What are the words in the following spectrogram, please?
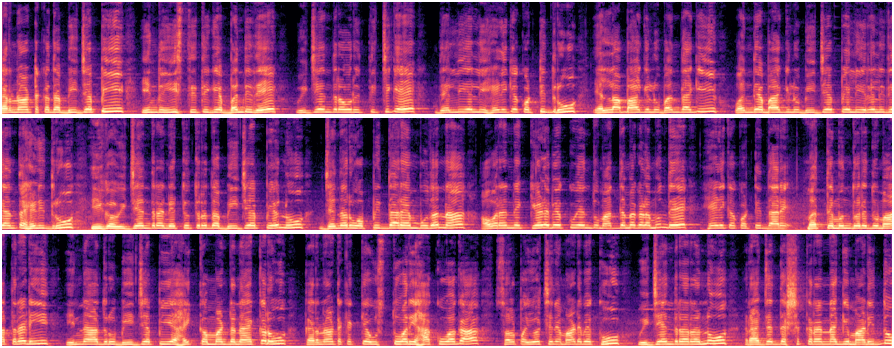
ಕರ್ನಾಟಕದ ಬಿಜೆಪಿ ಇಂದು ಈ ಸ್ಥಿತಿಗೆ ಬಂದಿದೆ. ವಿಜೇಂದ್ರ ಅವರು ಇತ್ತೀಚೆಗೆ ದೆಹಲಿಯಲ್ಲಿ ಹೇಳಿಕೆ ಕೊಟ್ಟಿದ್ರು, ಎಲ್ಲ ಬಾಗಿಲು ಬಂದಾಗಿ ಒಂದೇ ಬಾಗಿಲು ಬಿಜೆಪಿಯಲ್ಲಿ ಇರಲಿದೆ ಅಂತ ಹೇಳಿದ್ರು. ಈಗ ವಿಜೇಂದ್ರ ನೇತೃತ್ವದ ಬಿಜೆಪಿಯನ್ನು ಜನರು ಒಪ್ಪಿದ್ದಾರೆ ಎಂಬುದನ್ನ ಅವರನ್ನೇ ಕೇಳಬೇಕು ಎಂದು ಮಾಧ್ಯಮಗಳ ಮುಂದೆ ಹೇಳಿಕೆ ಕೊಟ್ಟಿದ್ದಾರೆ. ಮತ್ತೆ ಮುಂದುವರೆದು ಮಾತನಾಡಿ, ಇನ್ನಾದರೂ ಬಿಜೆಪಿಯ ಹೈಕಮಾಂಡ್ ನಾಯಕರು ಕರ್ನಾಟಕಕ್ಕೆ ಉಸ್ತುವಾರಿ ಹಾಕುವಾಗ ಸ್ವಲ್ಪ ಯೋಚನೆ ಮಾಡಬೇಕು. ವಿಜೇಂದ್ರರನ್ನು ರಾಜ್ಯಾಧ್ಯಕ್ಷಕರನ್ನಾಗಿ ಮಾಡಿದ್ದು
